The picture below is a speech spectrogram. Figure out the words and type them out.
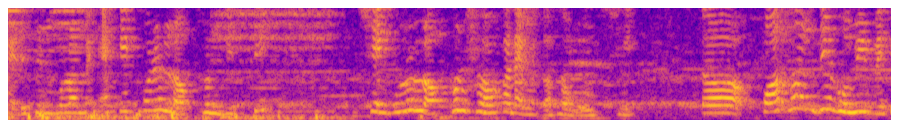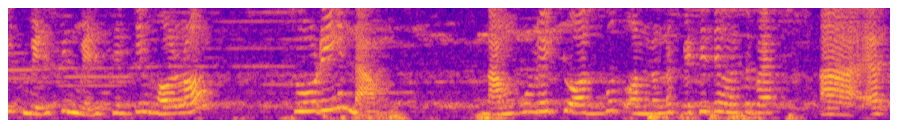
মেডিসিনগুলো আমি এক এক করে লক্ষণ ভিত্তিক সেগুলো লক্ষণ সহকারে আমি কথা বলছি। তো প্রথম যে হোমিওপ্যাথিক মেডিসিন মেডিসিনটি হলো সরি নাম নামগুলো একটু অদ্ভুত, অন্যান্য পেথিতে হয়তো বা এত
